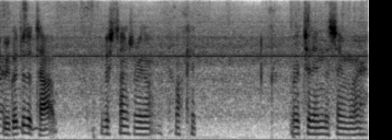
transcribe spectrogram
Should we go to the top this time so we don't fuck it rotate in the same way?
